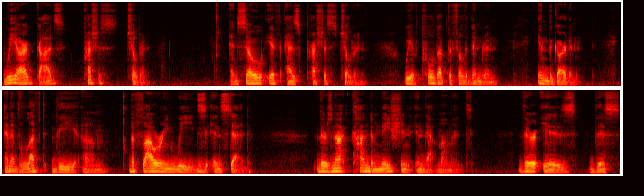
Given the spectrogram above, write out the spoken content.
We are God's precious children. And so, if as precious children, we have pulled up the philodendron in the garden and have left the, um, the flowering weeds instead, there's not condemnation in that moment. There is this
